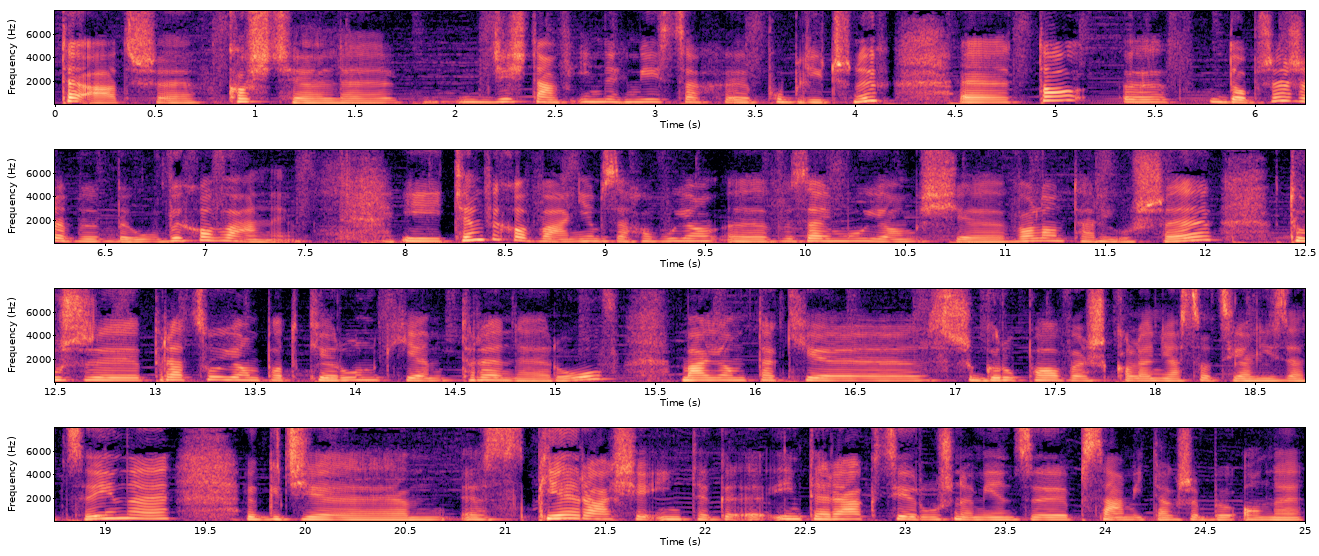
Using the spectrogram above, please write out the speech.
w teatrze, w kościele, gdzieś tam w innych miejscach e, publicznych, e, to e, dobrze, żeby był wychowany. I tym wychowaniem zachowują, zajmują się wolontariusze, którzy pracują pod kierunkiem trenerów, mają takie grupowe szkolenia socjalizacyjne, gdzie wspiera się interakcje różne między psami, tak żeby one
